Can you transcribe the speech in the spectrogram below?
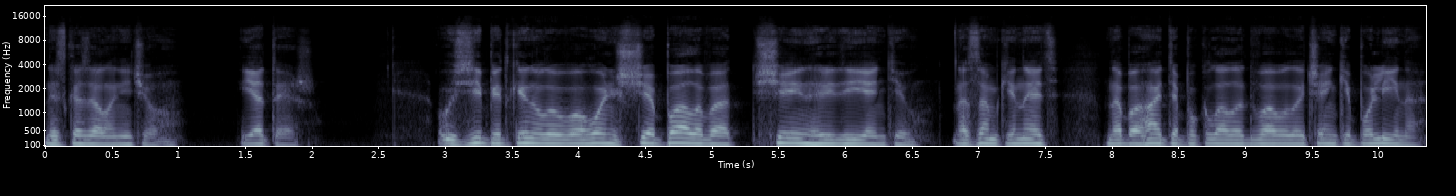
не сказала нічого. Я теж. Усі підкинули в вогонь ще палива, ще інгредієнтів. На сам кінець на багаття поклали два величенькі поліна.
